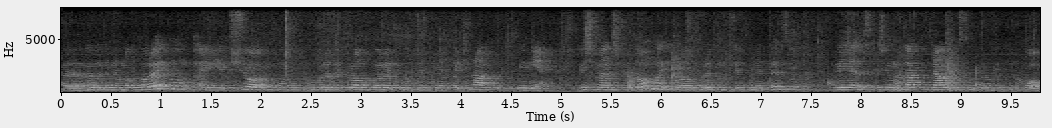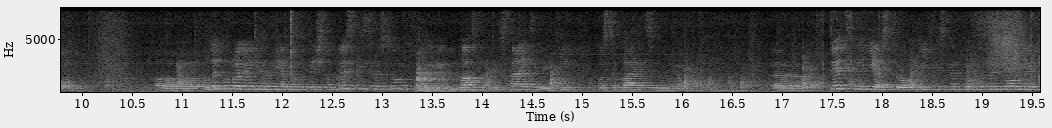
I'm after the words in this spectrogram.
виведеним алгоритмом. А якщо говорити про алгоритм обчислення PageRank, то він є більш-менш відомий, то алгоритм обчислення ТИЦу, він скажімо так, Яндексом трохи прихований. Е, Велику роль відіграє автоматична близькість ресурсу і власне тих сайтів, які посилаються на нього. Е, ТИЦ не є строго кількісним показником, як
